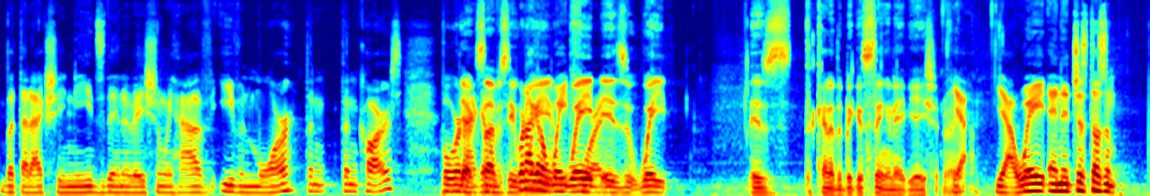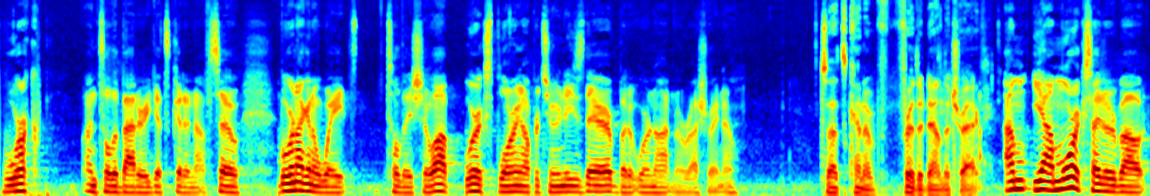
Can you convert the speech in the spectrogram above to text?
but that actually needs the innovation we have even more than, than cars. But we're yeah, not going obviously we're not going to wait weight for it. is weight is the, kind of the biggest thing in aviation, right? Yeah, yeah, wait, and it just doesn't work until the battery gets good enough. So, but we're not going to wait till they show up. We're exploring opportunities there, but we're not in a rush right now. So that's kind of further down the track. I'm yeah, I'm more excited about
